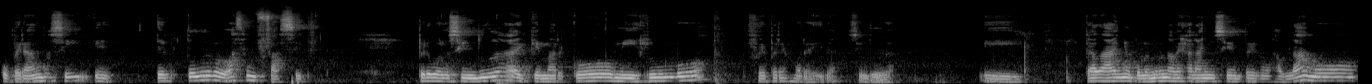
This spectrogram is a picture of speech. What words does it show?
operando así, que todo lo hacen fácil. Pero bueno, sin duda el que marcó mi rumbo fue Pérez Moreira, sin duda. Y cada año, por lo menos una vez al año siempre nos hablamos,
